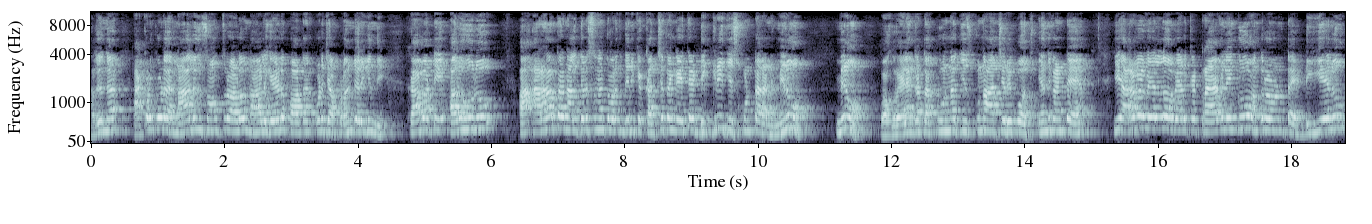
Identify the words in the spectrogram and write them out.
అదేందా? అక్కడ కూడా నాలుగు సంవత్సరాలు నాలుగేళ్ళ పాటు అని కూడా చెప్పడం జరిగింది. కాబట్టి అర్హులు ఆ అర్హత నాకు తెలిసినంత వరకు దీనికి ఖచ్చితంగా అయితే డిగ్రీ తీసుకుంటారండి మినిమం మినిమం. ఒకవేళ ఇంకా తక్కువ ఉన్నా తీసుకున్నా ఆశ్చర్యపోవచ్చు. ఎందుకంటే ఈ అరవై వేలలో వీళ్ళకి ట్రావెలింగ్ అందులో ఉంటాయి. డిఏలు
